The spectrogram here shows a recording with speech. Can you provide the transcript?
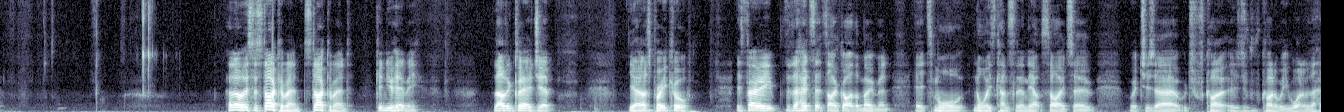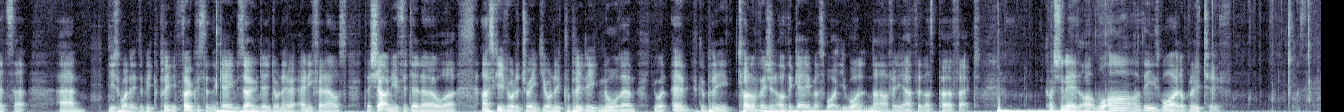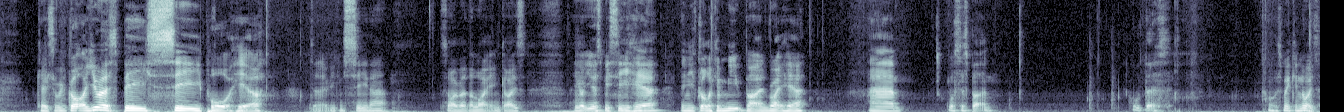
Hello, this is Star Command. Star Command. Can you hear me? Loud and clear, Jib. Yeah, that's pretty cool. It's very the headsets I've got at the moment. It's more noise cancelling on the outside, so which is uh which kind of is kind of what you want with a headset. Um, you just want it to be completely focused in the game, zoned in. You don't want to hear anything else. They're shouting you for dinner or uh, asking if you want a drink. You want to completely ignore them. You want uh, completely tunnel vision of the game. That's what you want. No, I think yeah, I think that's perfect. The question is, are, what are these wired or Bluetooth? Okay, so we've got a USB C port here. Don't know if you can see that. Sorry about the lighting, guys. You got USB C here. Then you've got like a mute button right here. Um, what's this button? Hold this. Oh, it's making noise.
